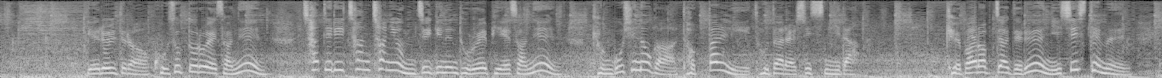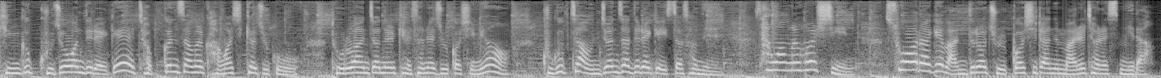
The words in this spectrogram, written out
예를 들어 고속도로에서는 차들이 천천히 움직이는 도로에 비해서는 경고 신호가 더 빨리 도달할 수 있습니다. 개발업자들은 이 시스템은 긴급 구조원들에게 접근성을 강화시켜주고 도로 안전을 개선해 줄 것이며 구급차 운전자들에게 있어서는 상황을 훨씬 수월하게 만들어 줄 것이라는 말을 전했습니다.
